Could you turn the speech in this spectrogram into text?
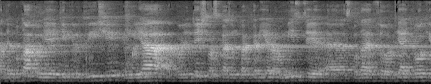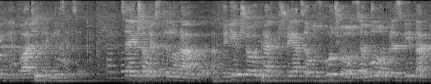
а депутатом я є тільки вдвічі, і моя політична, скажімо так, кар'єра в місті е, складає всього 5 років і 2 чи 3 місяці. Це якщо так стенограмою. А тоді, якщо ви кажете, що я це озвучував, це було при звітах,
